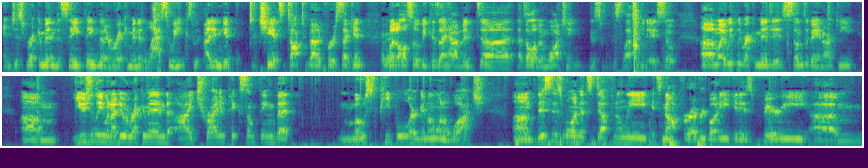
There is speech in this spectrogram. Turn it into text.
and just recommend the same thing that I recommended last week. 'cause I didn't get a chance to talk about it for a second, Okay. but also because I haven't. Uh, that's all I've been watching this this last few days. So uh, my weekly recommend is Sons of Anarchy. Um, usually, when I do a recommend, I try to pick something that most people are going to want to watch. Um, this is one that's definitely it's not for everybody. It is very um,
